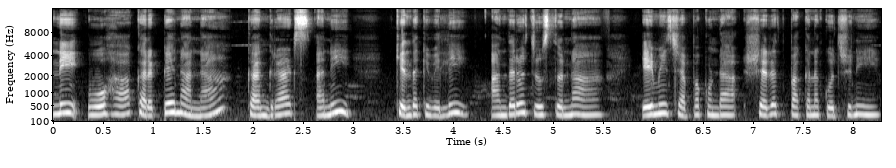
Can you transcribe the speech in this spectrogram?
నీ ఊహ కరెక్టే నాన్న కంగ్రాట్స్ అని కిందకి వెళ్ళి అందరూ చూస్తున్నా ఏమీ చెప్పకుండా శరత్ పక్కన కూర్చుని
